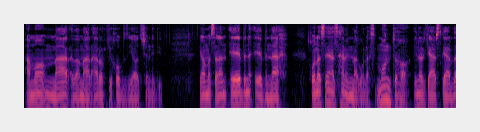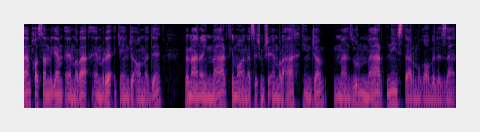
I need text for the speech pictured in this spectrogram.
اما مرع و مرعه رو که خب زیاد شنیدید. یا مثلا ابن ابنه. خلاصه از همین مقول است. منتها اینا رو که عرض کردم خواستم بگم امرع امرع که اینجا آمده به معنای مرد که مؤنثش میشه امرأه اینجا منظور مرد نیست در مقابل زن.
